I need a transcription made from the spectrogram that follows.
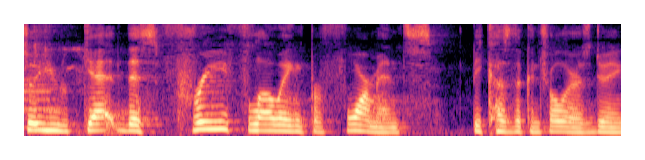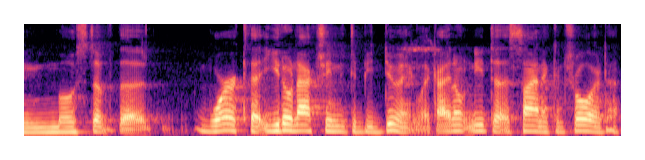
So you get this free flowing performance because the controller is doing most of the work that you don't actually need to be doing. Like I don't need to assign a controller to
